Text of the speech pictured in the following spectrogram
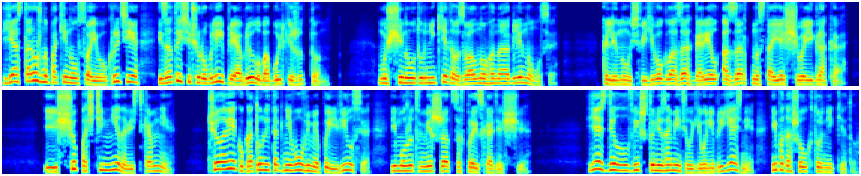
Я осторожно покинул свое укрытие и за тысячу рублей приобрел у бабульки жетон. Мужчина у турникета взволнованно оглянулся. Клянусь, в его глазах горел азарт настоящего игрока. И еще почти ненависть ко мне. Человеку, который так не вовремя появился и может вмешаться в происходящее. Я сделал вид, что не заметил его неприязни, и подошел к турникету.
